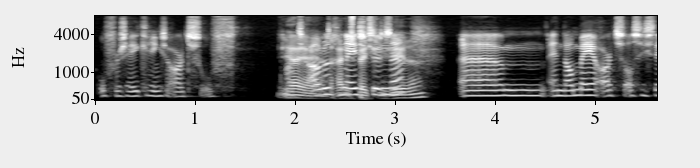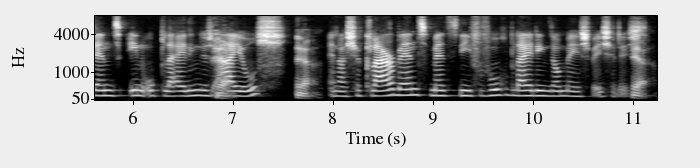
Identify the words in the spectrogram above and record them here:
Of verzekeringsarts of arts-oudergeneeskunde. Ja, um, en dan ben je artsassistent in opleiding, dus AIOS. Ja. En als je klaar bent met die vervolgopleiding, dan ben je specialist. Ja,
